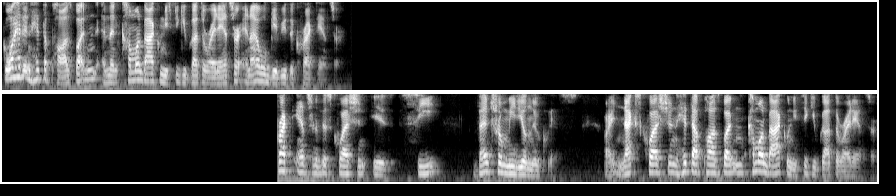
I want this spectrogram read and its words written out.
Go ahead and hit the pause button, and then come on back when you think you've got the right answer, and I will give you the correct answer. Correct answer to this question is C, ventromedial nucleus. All right, next question, hit that pause button. Come on back when you think you've got the right answer.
